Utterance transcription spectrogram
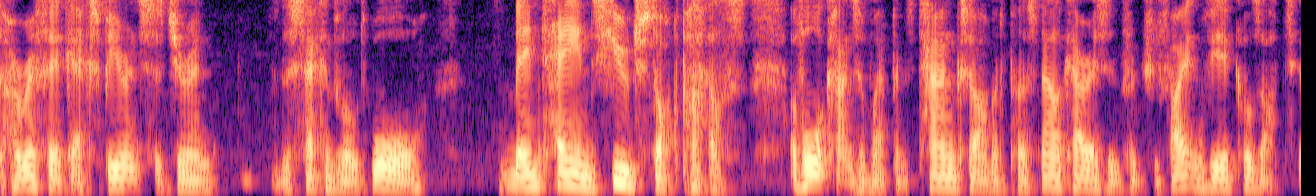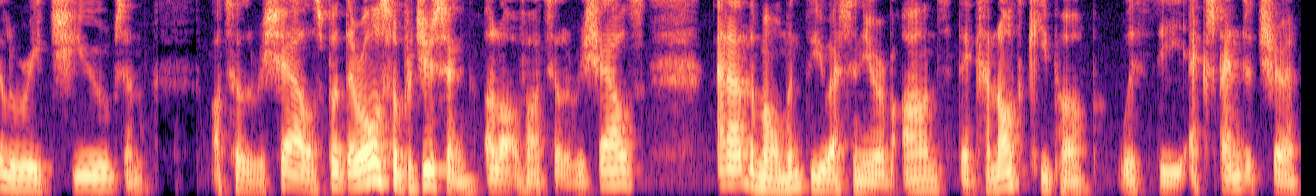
horrific experiences during the Second World War, maintained huge stockpiles of all kinds of weapons tanks, armored personnel carriers, infantry fighting vehicles, artillery tubes, and artillery shells. But they're also producing a lot of artillery shells. And at the moment, the US and Europe aren't. They cannot keep up with the expenditure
